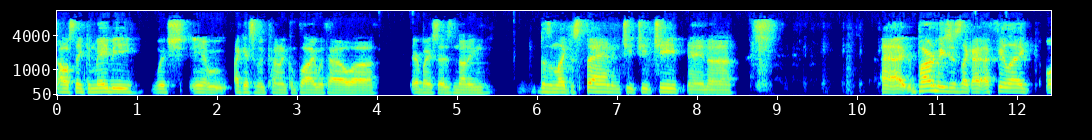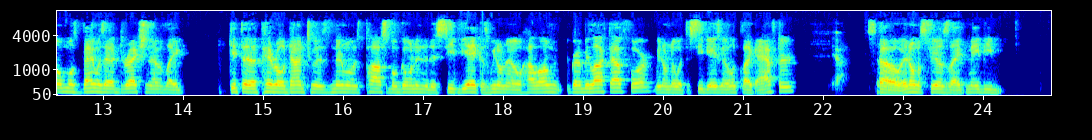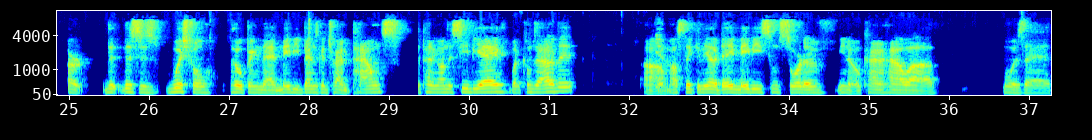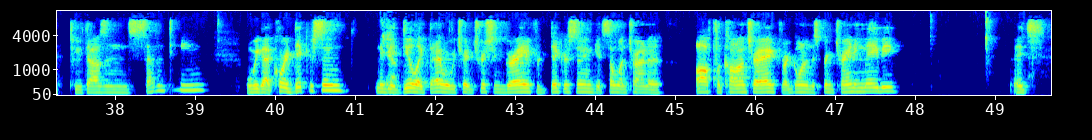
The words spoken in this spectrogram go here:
I was thinking maybe, which you know, I guess it would kind of comply with how uh, everybody says Nutting doesn't like to spend and cheap, cheap, cheap, and uh, uh, part of me is just like I, I feel like almost Ben was at a direction of like get the payroll down to as minimum as possible going into the CBA because we don't know how long we're going to be locked out for. We don't know what the CBA is going to look like after. So it almost feels like maybe, or th- this is wishful hoping that maybe Ben's going to try and pounce depending on the CBA, what comes out of it. Um, yeah. I was thinking the other day, maybe some sort of, you know, kind of how, uh, what was that, 2017? When we got Corey Dickerson, maybe yeah. a deal like that where we trade Tristan Gray for Dickerson, get someone trying to off a contract for going into spring training, maybe. It's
